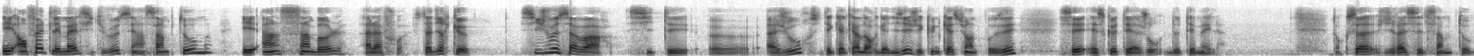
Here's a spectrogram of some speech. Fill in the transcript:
Et en fait, les mails, si tu veux, c'est un symptôme et un symbole à la fois. C'est-à-dire que si je veux savoir si tu es euh, à jour, si tu es quelqu'un d'organisé, j'ai qu'une question à te poser, c'est est-ce que tu es à jour de tes mails? Donc ça, je dirais, c'est le symptôme.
